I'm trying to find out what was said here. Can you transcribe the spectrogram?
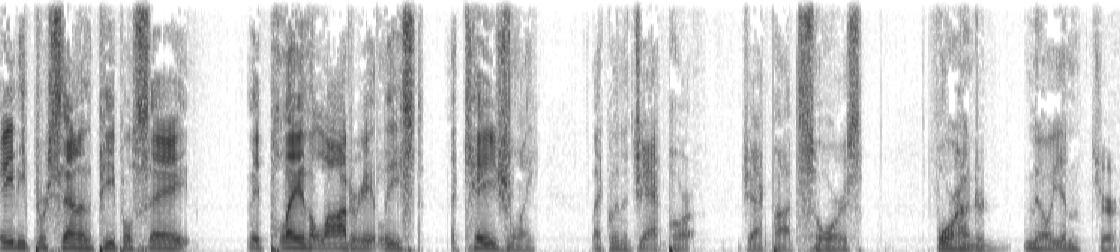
80% of the people say they play the lottery at least occasionally, like when the jackpot jackpot soars 400 million. sure.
